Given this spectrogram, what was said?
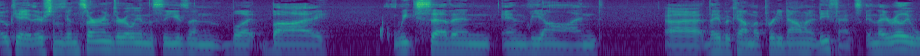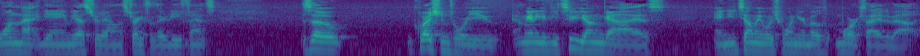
okay. There's some concerns early in the season, but by week seven and beyond, uh, they become a pretty dominant defense, and they really won that game yesterday on the strength of their defense. So, question for you: I'm going to give you two young guys, and you tell me which one you're most, more excited about:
